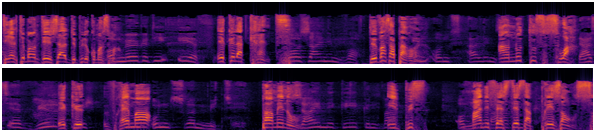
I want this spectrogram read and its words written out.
directement déjà depuis le commencement. Ehrfurcht Et que la crainte devant sa parole en nous tous soit, er et que vraiment parmi nous, il puisse manifester sa présence,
